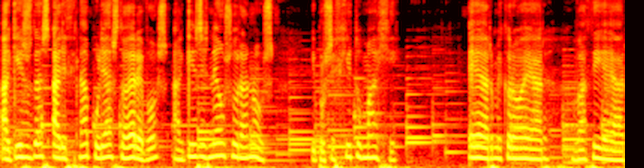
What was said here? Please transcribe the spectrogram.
Αγγίζοντας αληθινά πουλιά στο έρευος, αγγίζεις νέους ουρανούς, η προσευχή του μάχη. Έαρ μικρό έαρ, βαθύ έαρ,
